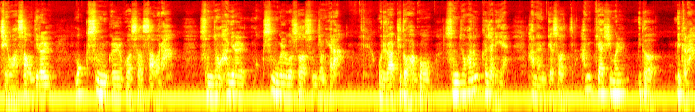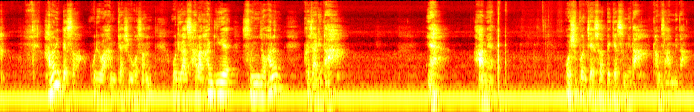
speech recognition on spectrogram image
죄와 싸우기를 목숨 걸고서 싸워라. 순종하기를 목숨 걸고서 순종해라. 우리가 기도하고 순종하는 그 자리에 하나님께서 함께 하심을 믿어 믿으라. 하나님께서 우리와 함께 하신 곳은 우리가 사랑하기 위해 순종하는 그 자리다. 예. 아멘. 50번째에서 뵙겠습니다. 감사합니다.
